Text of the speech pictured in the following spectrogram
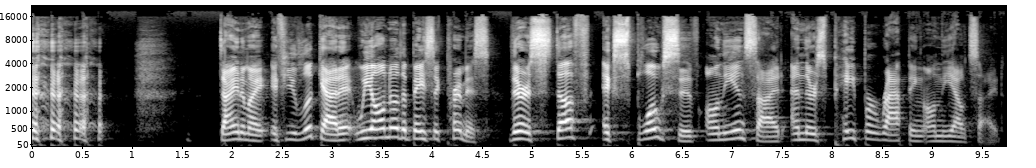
dynamite, if you look at it, we all know the basic premise. There is stuff explosive on the inside, and there's paper wrapping on the outside.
